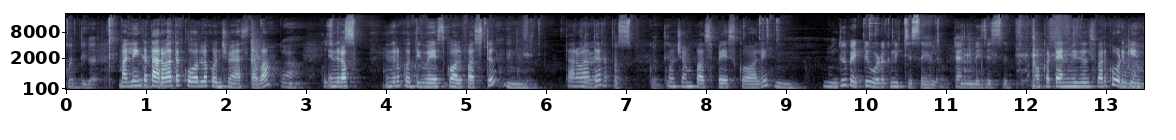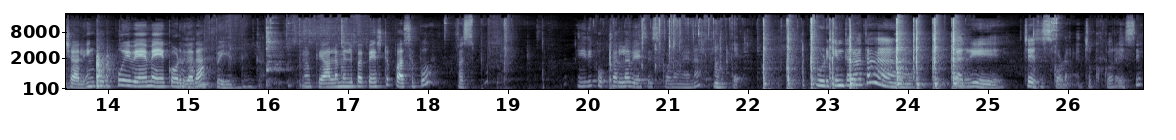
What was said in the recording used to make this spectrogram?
కొద్దిగా. మళ్ళీ ఇంకా తర్వాత కూరలో కొంచెం వేస్తావా? ఇందులో ఇందులో కొద్దిగా వేసుకోవాలి ఫస్ట్. తర్వాత కొంచెం పసుపు వేసుకోవాలి. ముందు పెట్టి ఉడకనిచ్చేసేయాలి. Ten whistles. ఒక టెన్ విజిల్స్ వరకు ఉడికించాలి. ఇంక ఉప్పు ఇవేం వేయకూడదు కదా? ఇంకా. ఓకే అల్లం వెల్లిపాయ పేస్ట్ పసుపు. పసుపు. ఇది కుక్కర్లో వేసేసుకోవడమేనా? అంతే. ఉడికిన తర్వాత కర్రీ చేసేసుకోవడమే చుక్క కూర వేసి.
